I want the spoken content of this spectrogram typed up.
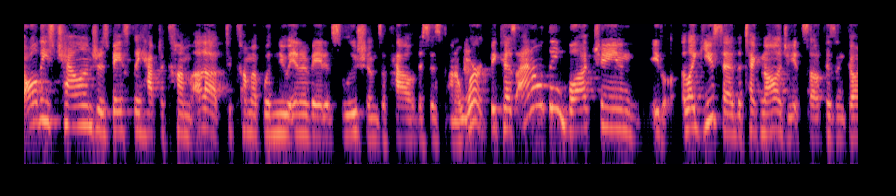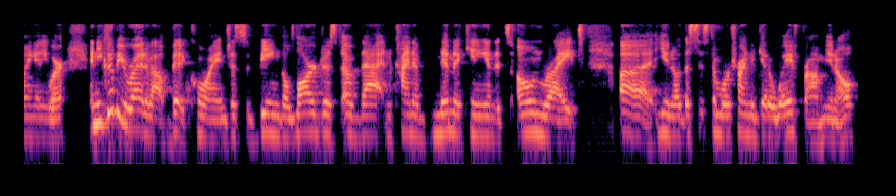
all these challenges basically have to come up to come up with new innovative solutions of how this is going to work. Because i don't think blockchain like you said the technology itself isn't going anywhere. And you could be right about bitcoin just being the largest of that and kind of mimicking in its own right uh, you know the system we're trying to get away from you know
